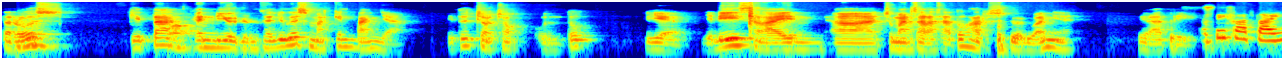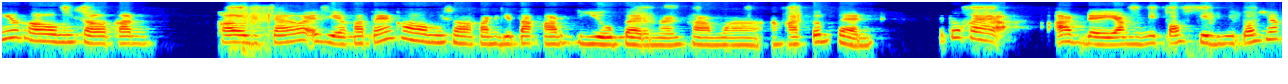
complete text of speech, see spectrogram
Terus hmm. kita wow. endurance juga semakin panjang. Itu cocok untuk dia. Jadi selain uh, cuman salah satu harus dua-duanya dilatih. Tapi katanya kalau misalkan kalau di cewek sih ya katanya kalau misalkan kita kardio barengan sama angkat beban itu kayak ada yang mitos jadi mitosnya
